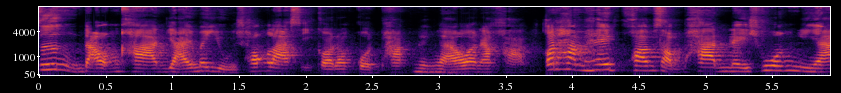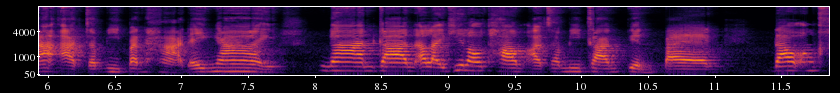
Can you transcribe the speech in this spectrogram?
ซึ่งดาวอังคารย้ายมาอยู่ช่องราศีกรกฎพักหนึ่งแล้วนะคะ ก็ทำให้ความสัมพันธ์ในช่วงนี้อาจจะมีปัญหาได้ง่าย งานการอะไรที่เราทำอาจจะมีการเปลี่ยนแปลงดาวอังค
